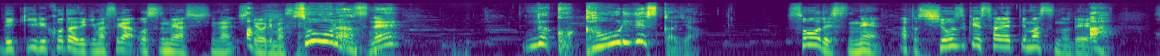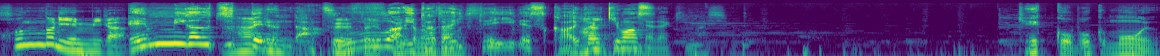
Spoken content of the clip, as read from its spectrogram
できることはできますがおすすめはしなしておりません。そうそうなんですね。なこ香りですかじゃですね。あと塩漬けされてますのであほんのり塩味が。あ塩味が映ってるんだ、はい。ううわいただいていいですか？い。ただきます、いただきましょ結構僕もう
